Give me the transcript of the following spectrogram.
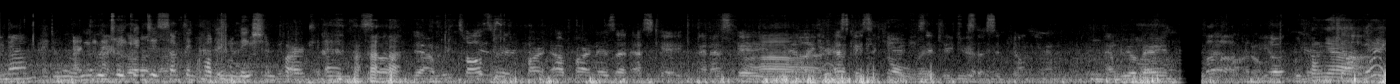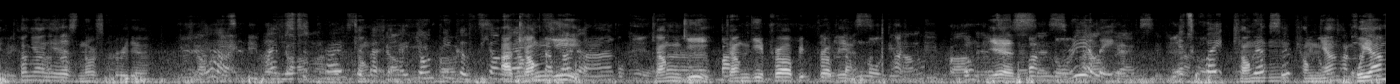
in I don't know. We were taken to something called Innovation Park, and so yeah, we talked with part, our partners at SK, and SK, Ah. like SK Securities introduced us in Pyongyang, and we were very impressed with that model. Pyongyang. Pyongyang is North Korea. yeah, I'm surprised about. I don't think of Pyongyang. Ah, Gyeonggi. Gyeonggi, Gyeonggi provi- province. Yes. Really? It's quite Gyeong, progressive? Gyeongyang? Goyang?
